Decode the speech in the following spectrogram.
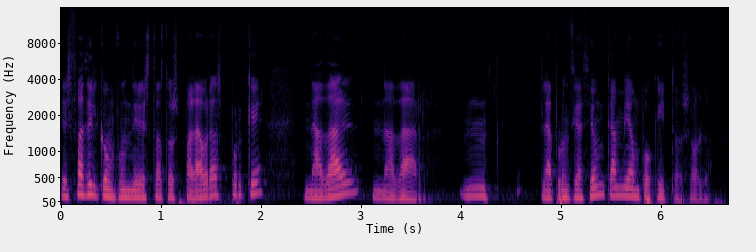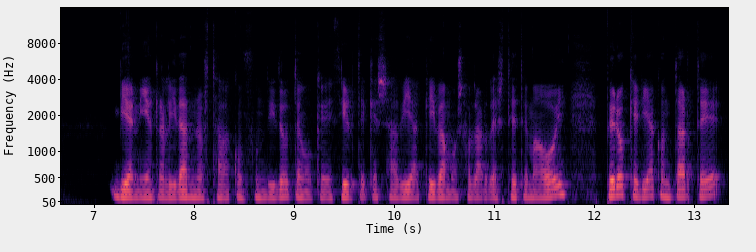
Es fácil confundir estas dos palabras porque Nadal, nadar. Mm, la pronunciación cambia un poquito solo. Bien, y en realidad no estaba confundido, tengo que decirte que sabía que íbamos a hablar de este tema hoy, pero quería contarte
